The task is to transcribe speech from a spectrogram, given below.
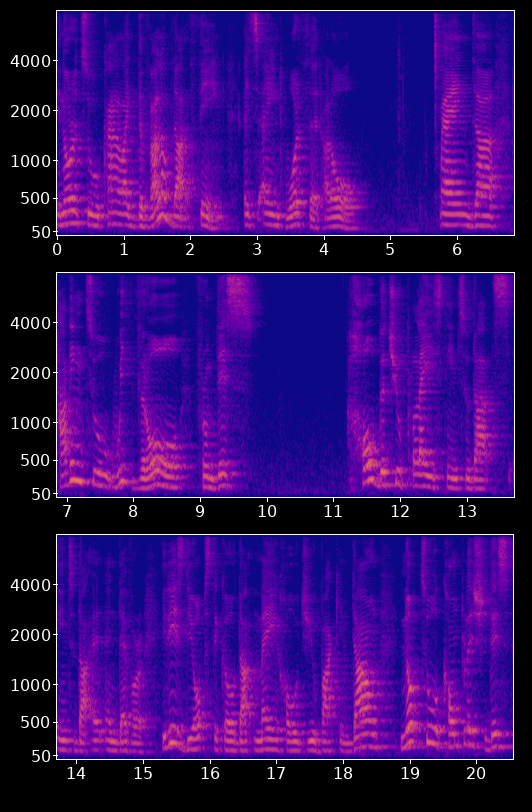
in order to kind of like develop that thing. It ain't worth it at all and uh, having to withdraw from this hope that you placed into that into that endeavor it is the obstacle that may hold you back and down. Not to accomplish this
